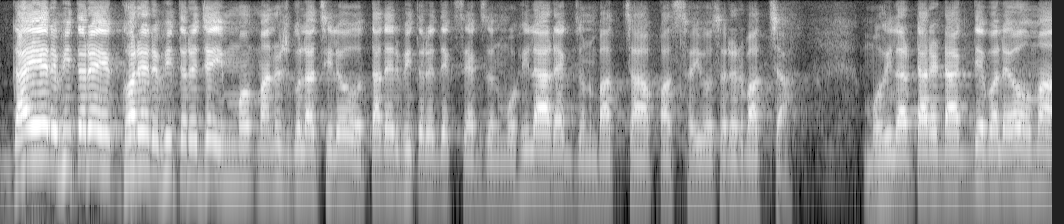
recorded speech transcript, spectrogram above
গায়ের ভিতরে, ঘরের ভিতরে যেই মানুষগুলা ছিল, তাদের ভিতরে দেখছে একজন মহিলা আর একজন বাচ্চা পাঁচ ছয় বছরের বাচ্চা। মহিলাটারে ডাক দিয়ে বলে, ও মা,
